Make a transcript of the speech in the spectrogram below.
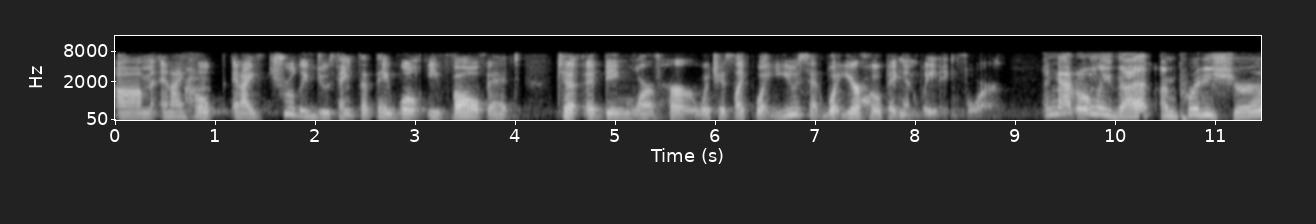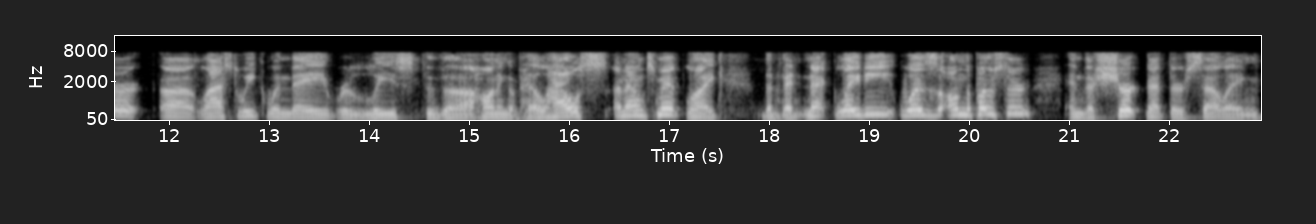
Um, and I hope, and I truly do think that they will evolve it to it being more of her, which is like what you said, what you're hoping and waiting for. And not only that, I'm pretty sure uh, last week when they released the Haunting of Hill House announcement, like the bent neck lady was on the poster, and the shirt that they're selling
